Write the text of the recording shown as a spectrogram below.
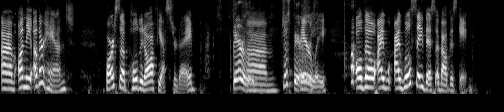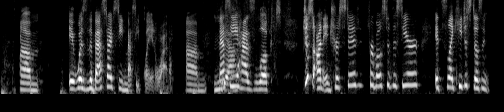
Um, on the other hand, Barca pulled it off yesterday. Barely. Um, just barely. barely. Although I I will say this about this game. Um it was the best I've seen Messi play in a while. Um Messi Yeah. has looked just uninterested for most of this year. It's like he just doesn't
